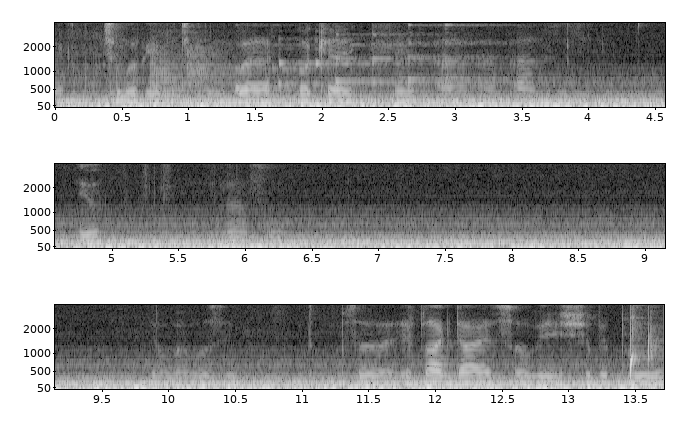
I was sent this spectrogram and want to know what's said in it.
like two more people to go. Where? Okay, Uh, uh, uh, uh, you? no, so. so if black died, so we should be blue.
